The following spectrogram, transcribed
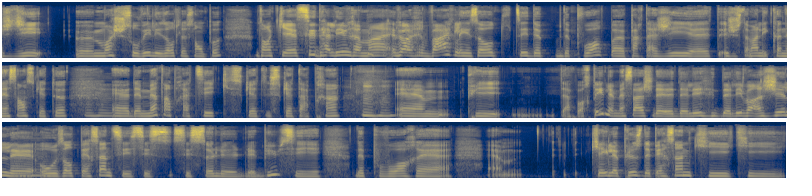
je dis, euh, moi, je suis sauvée, les autres le sont pas. Donc, euh, c'est d'aller vraiment vers, vers les autres, tu sais, de, de pouvoir euh, partager euh, justement les connaissances que tu as, Mhm. de mettre en pratique ce que, ce que tu apprends, Mhm. euh, puis d'apporter le message de, de l'é- de l'Évangile euh, Mhm. aux autres personnes. C'est c'est- c'est ça le, le but, c'est de pouvoir euh, euh, qu'il y ait le plus de personnes qui, qui,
